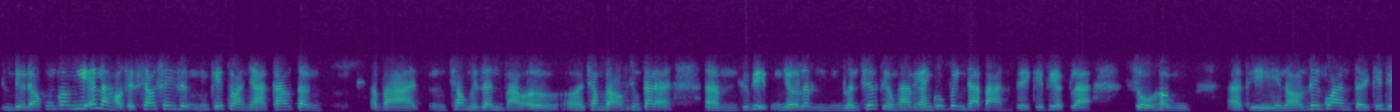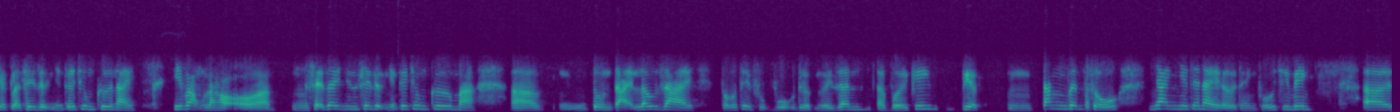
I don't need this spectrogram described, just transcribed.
Điều đó cũng có nghĩa là họ sẽ theo xây dựng những cái tòa nhà cao tầng và ừ, cho người dân vào ở, ở trong đó. Chúng ta đã um, quý vị nhớ là lần trước thì ông Nga với anh Quốc Vinh đã bàn về cái việc là sổ hồng à, thì nó liên quan tới cái việc là xây dựng những cái chung cư này. Hy vọng là họ ừ, sẽ xây xây dựng những cái chung cư mà à, tồn tại lâu dài và có thể phục vụ được người dân à, với cái việc um, tăng dân số nhanh như thế này ở thành phố Hồ Chí Minh. À,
